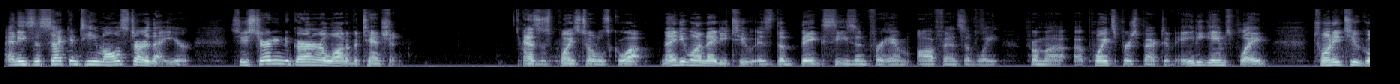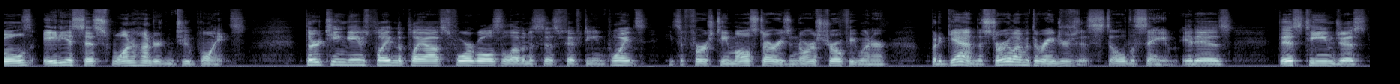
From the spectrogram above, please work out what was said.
And he's a second team All Star that year. So he's starting to garner a lot of attention as his points totals go up. 91 92 is the big season for him offensively from a, a, points perspective. 80 games played, 22 goals, 80 assists, 102 points. 13 games played in the playoffs, 4 goals, 11 assists, 15 points. He's a first team All Star, he's a Norris Trophy winner. But again, the storyline with the Rangers is still the same. It is this team just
